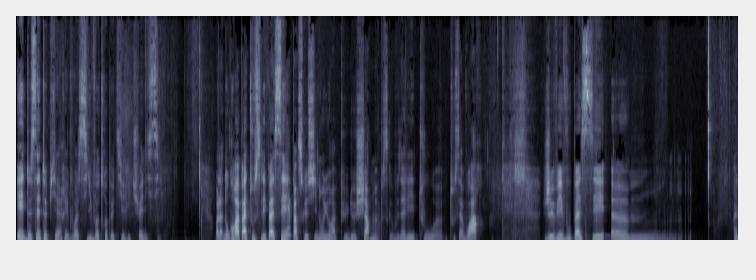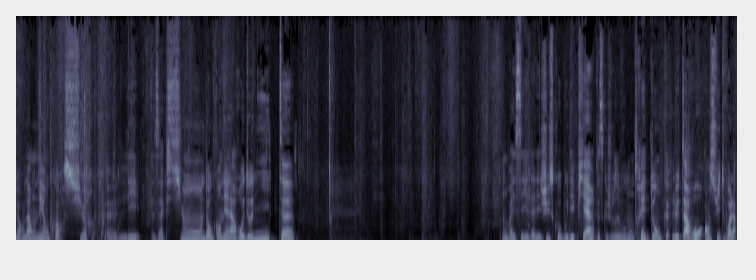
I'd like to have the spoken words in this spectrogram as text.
et de cette pierre. Et voici votre petit rituel ici. Voilà, donc on va pas tous les passer parce que sinon il y aura plus de charme parce que vous allez tout, euh, savoir. Je vais vous passer. Euh, alors là, on est encore sur euh, les actions. Donc on est à la rhodonite. On va essayer d'aller jusqu'au bout des pierres parce que je voudrais vous montrer donc le tarot. Ensuite, voilà.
